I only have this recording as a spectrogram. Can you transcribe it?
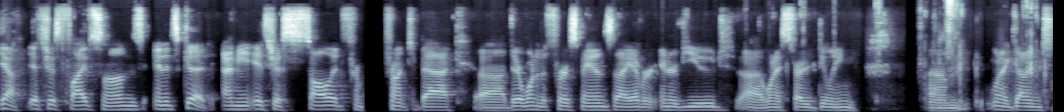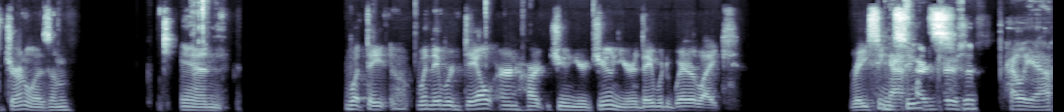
yeah it's just five songs and it's good I mean it's just solid from front to back uh, they're one of the first bands that I ever interviewed uh, when I started doing um, when I got into journalism and what they when they were Dale Earnhardt Jr. Jr. they would wear like racing NASCAR suits. Hell yeah.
